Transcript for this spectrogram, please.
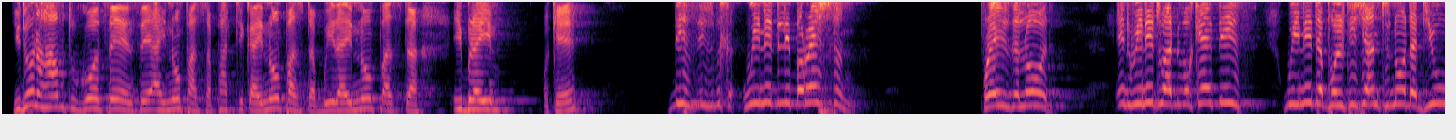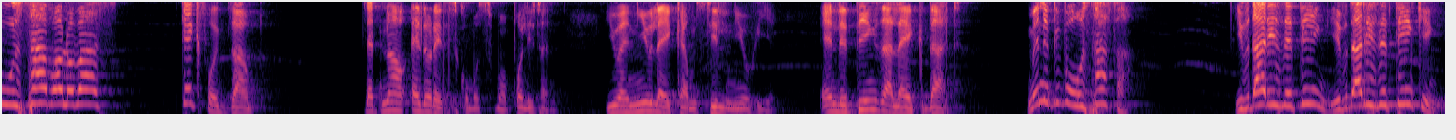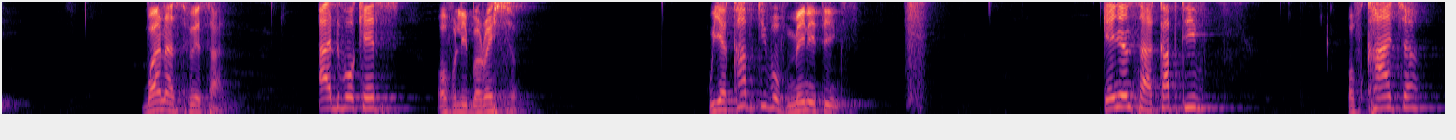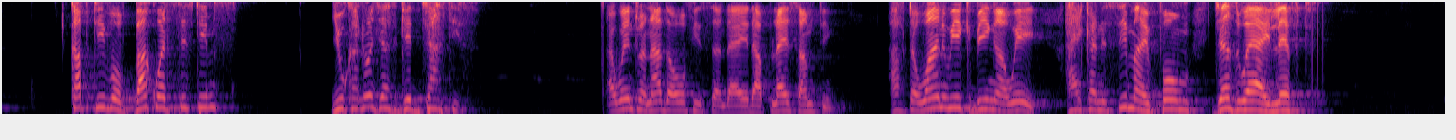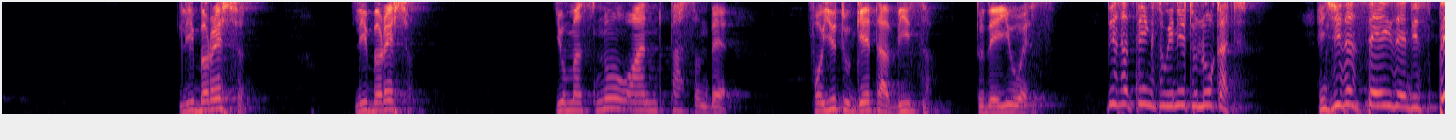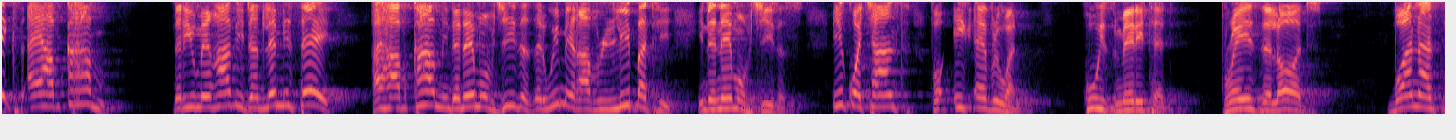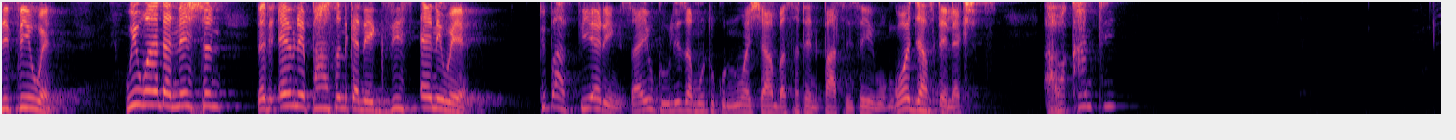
You don't have to go there and say, I know Pastor Patrick, I know Pastor Buira, I know Pastor Ibrahim. Okay? This is because we need liberation. Praise the Lord. And we need to advocate this. We need a politician to know that you will serve all of us. Take, for example, that now Eldoret is cosmopolitan. You are new like I'm still new here. And the things are like that. Many people will suffer. If that is the thing, if that is the thinking. Bwana asifiwe sana. Advocates of liberation. We are captive of many things. Kenyans are captive of culture, captive of backward systems. You cannot just get justice. I went to another office and I had applied something. After one week being away, I can see my form just where I left. Liberation. Liberation. You must know one person there for you to get a visa to the US. These are things we need to look at. And Jesus says and he speaks, I have come that you may have it. And let me say, I have come in the name of Jesus that we may have liberty in the name of Jesus. Equal chance for everyone who is merited. Praise the Lord. Bwana asifiwe. We want a nation that every person can exist anywhere. People are fearing. Sasa ukiuliza mtu kununua shamba certain parts, say, ngoja after elections. Our country,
